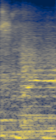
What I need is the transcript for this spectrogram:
Podcast.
